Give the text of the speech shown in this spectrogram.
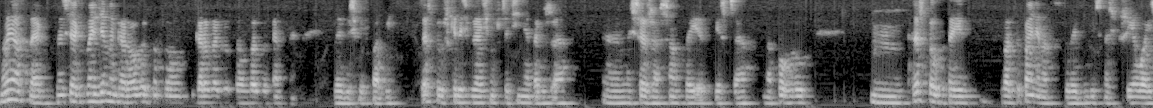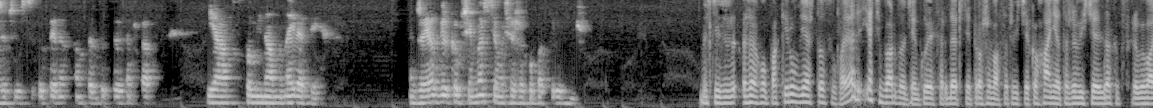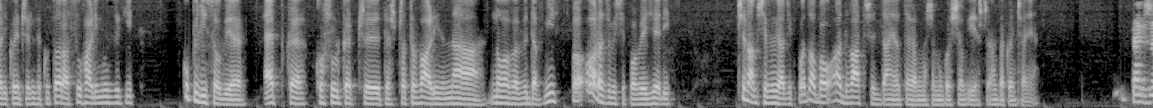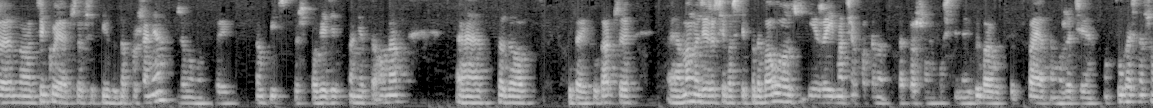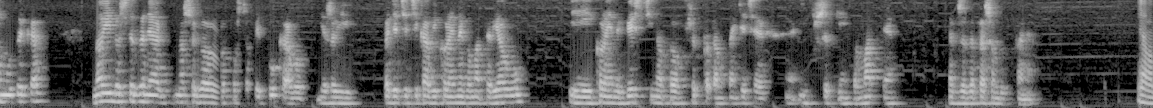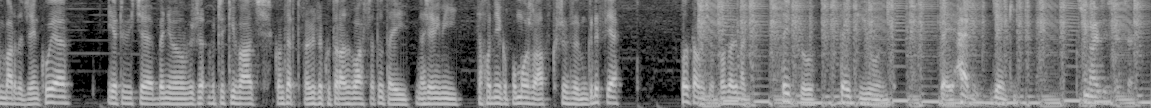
No jasne, jak, w sensie jak znajdziemy garowy, no to garowego to bardzo chętnie byśmy wpadli. Zresztą już kiedyś byliśmy w Szczecinie, także y, myślę, że szansa jest jeszcze na powrót. Mm, zresztą tutaj bardzo fajnie nas tutaj publiczność przyjęła i rzeczywiście to jeden z koncertów, który na przykład ja wspominam najlepiej. Także ja z wielką przyjemnością myślę, że chłopaki również. Myślisz, że chłopaki również to słuchaj. Ja, ja, Ci bardzo dziękuję serdecznie. Proszę Was oczywiście, kochani, o to, żebyście zasubskrybowali kończy egzekutora, słuchali muzyki, kupili sobie epkę, koszulkę, czy też czatowali na nowe wydawnictwo oraz żebyście powiedzieli, czy Wam się wywiadzik podobał, a dwa, trzy zdania zostawiam naszemu gościowi jeszcze na zakończenie. Także no, dziękuję przede wszystkim za zaproszenie, że mogę tutaj wstąpić, coś powiedzieć co nieco o nas. E, co do tutaj słuchaczy, e, mam nadzieję, że się właśnie podobało. Jeżeli macie ochotę, no to zapraszam właśnie na YouTube albo Spotify'a, tam możecie odsłuchać naszą muzykę. No i do śledzenia naszego rozpoczta Facebooka, bo jeżeli będziecie ciekawi kolejnego materiału i kolejnych wieści, no to wszystko tam znajdziecie i wszystkie informacje. Także zapraszam do słuchania. Ja Wam bardzo dziękuję i oczywiście będziemy wyczekiwać koncertów egzekutora, zwłaszcza tutaj na ziemi zachodniego Pomorza w Krzywym Gryfie. Pozostało mi się pożegnać. Stay true, stay tuned, stay heavy. Dzięki. Trzymajcie się, cześć.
